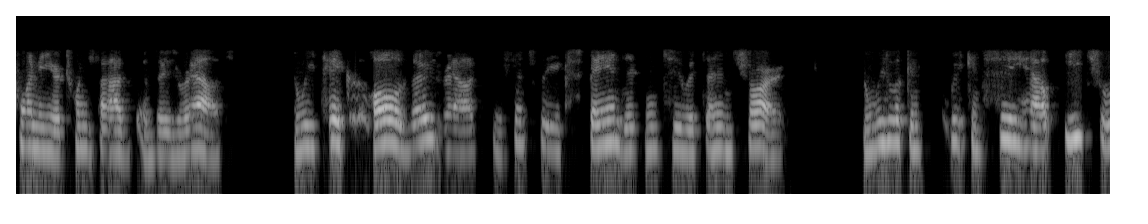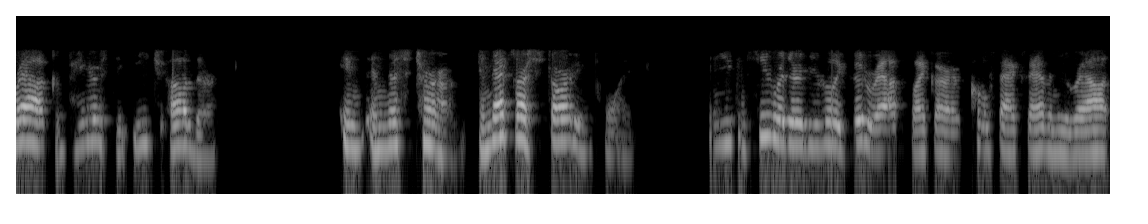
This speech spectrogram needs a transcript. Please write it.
20 or 25 of those routes. And we take all of those routes and essentially expand it into its own chart. And we look and we can see how each route compares to each other in, in this term. And that's our starting point. And you can see where there'd be really good routes like our Colfax Avenue route.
